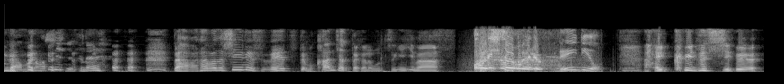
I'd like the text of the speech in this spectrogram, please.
生々しいですね。だまだまだしいですね。つっても噛んじゃったからもう次行きます。レイディオ。はい、クイズ集。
